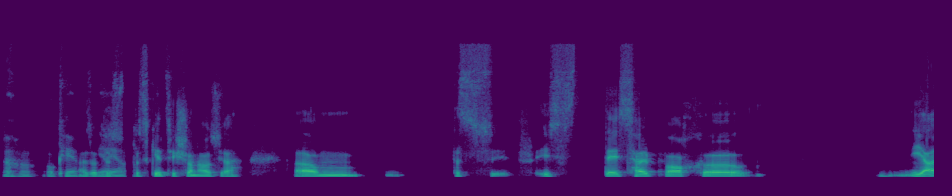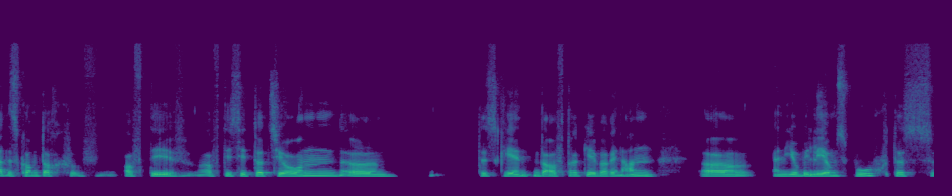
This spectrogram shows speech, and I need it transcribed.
Aha, okay. Also das, ja. das geht sich schon aus, ja. Ähm, das ist deshalb auch äh, ja, das kommt auch auf die, auf die Situation äh, des Klienten, der Auftraggeberin an. Äh, ein Jubiläumsbuch, das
